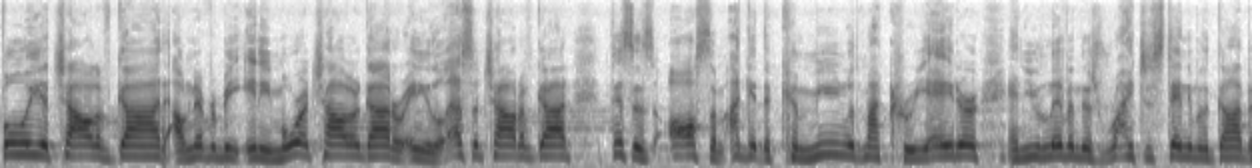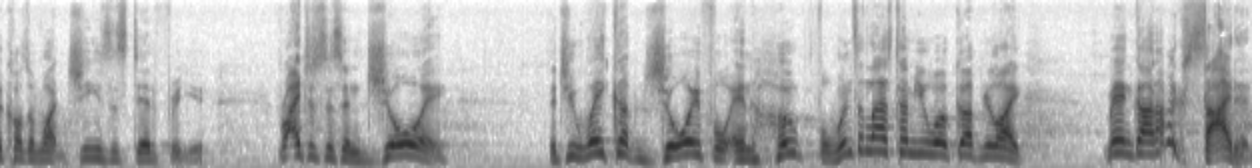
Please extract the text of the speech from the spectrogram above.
fully a child of God. I'll never be any more a child of God or any less a child of God. This is awesome. I get to commune with my Creator, and you live in this righteous standing with God because of what Jesus did for you. Righteousness and joy. That you wake up joyful and hopeful. When's the last time you woke up you're like, man, God, I'm excited.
